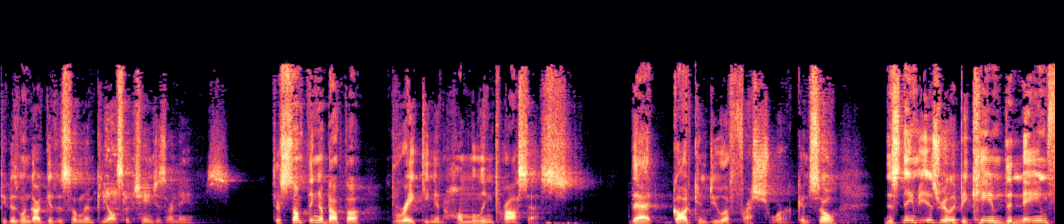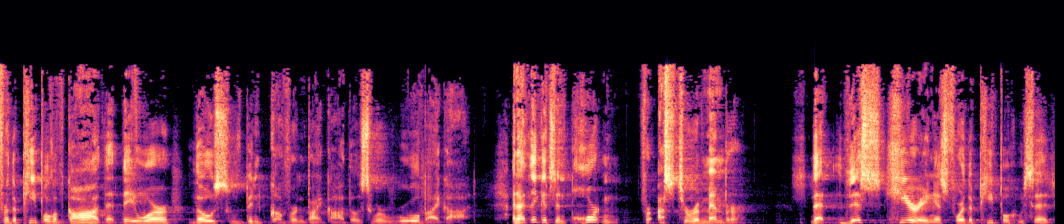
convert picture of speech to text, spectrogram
Because when God gives us a limp, he also changes our names. There's something about the breaking and humbling process that God can do a fresh work. And so this name Israel, it became the name for the people of God, that they were those who've been governed by God, those who were ruled by God. And I think it's important for us to remember that this hearing is for the people who said,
